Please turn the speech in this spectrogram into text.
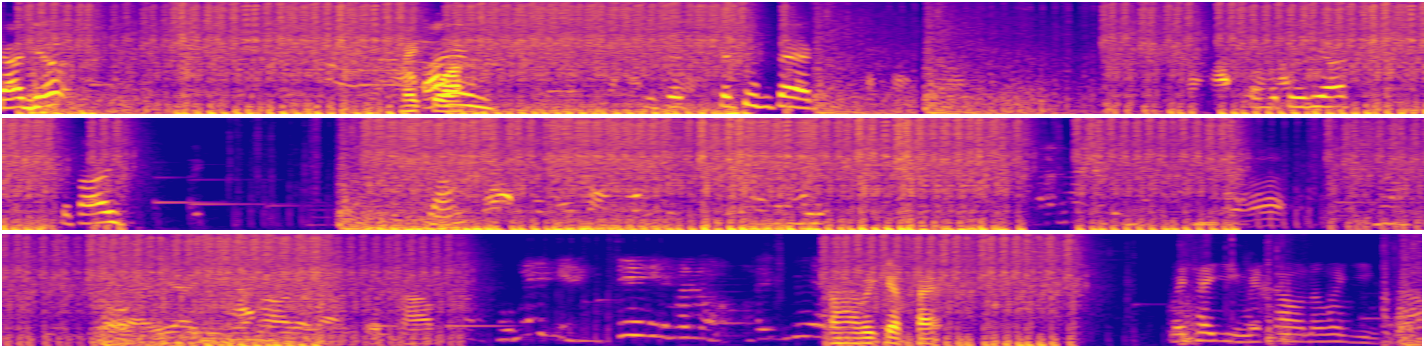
ยาเยอะ ไม่กลัวตายหนึ่งจะจะจุ่มแตกตรงประตูพี่อาร์ตจะตายหลังโอ้ยยิงเข้าเลยว่ะเป็นครับเอาไปเก็บไป ไม่ใช่ยิงไม่เข้านะว่ายิงเข้า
